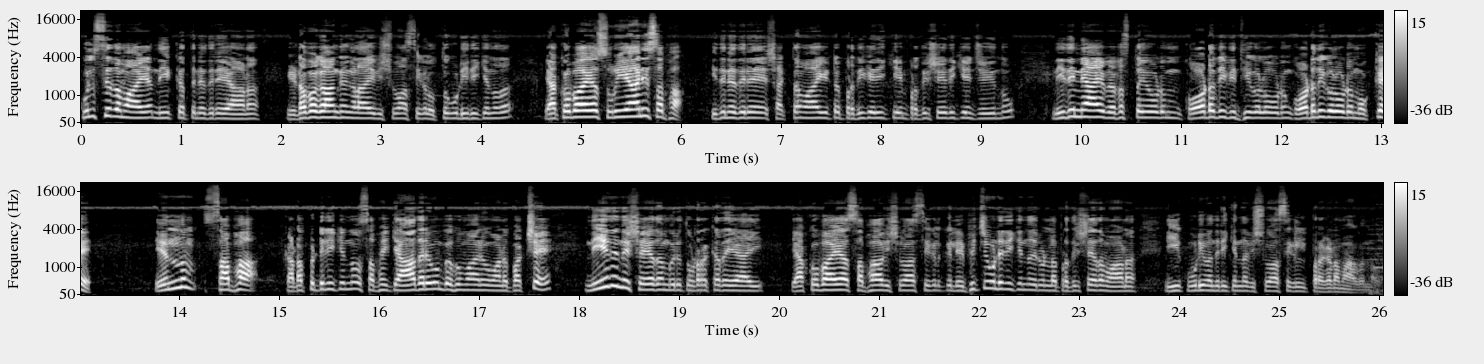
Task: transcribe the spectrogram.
കുൽസിതമായ നീക്കത്തിനെതിരെയാണ് ഇടവകാംഗങ്ങളായ വിശ്വാസികൾ ഒത്തുകൂടിയിരിക്കുന്നത് യാക്കോബായ സുറിയാനി സഭ ഇതിനെതിരെ ശക്തമായിട്ട് പ്രതികരിക്കുകയും പ്രതിഷേധിക്കുകയും ചെയ്യുന്നു. നീതിന്യായ വ്യവസ്ഥയോടും കോടതി വിധികളോടും കോടതികളോടുമൊക്കെ എന്നും സഭ കടപ്പെട്ടിരിക്കുന്നു. സഭയ്ക്ക് ആദരവും ബഹുമാനവുമാണ്. പക്ഷേ നീതി നിഷേധം ഒരു തുടർക്കഥയായി യാക്കോബായ സഭാവിശ്വാസികൾക്ക് ലഭിച്ചുകൊണ്ടിരിക്കുന്നതിലുള്ള പ്രതിഷേധമാണ് ഈ കൂടി വന്നിരിക്കുന്ന വിശ്വാസികളിൽ പ്രകടമാകുന്നത്.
